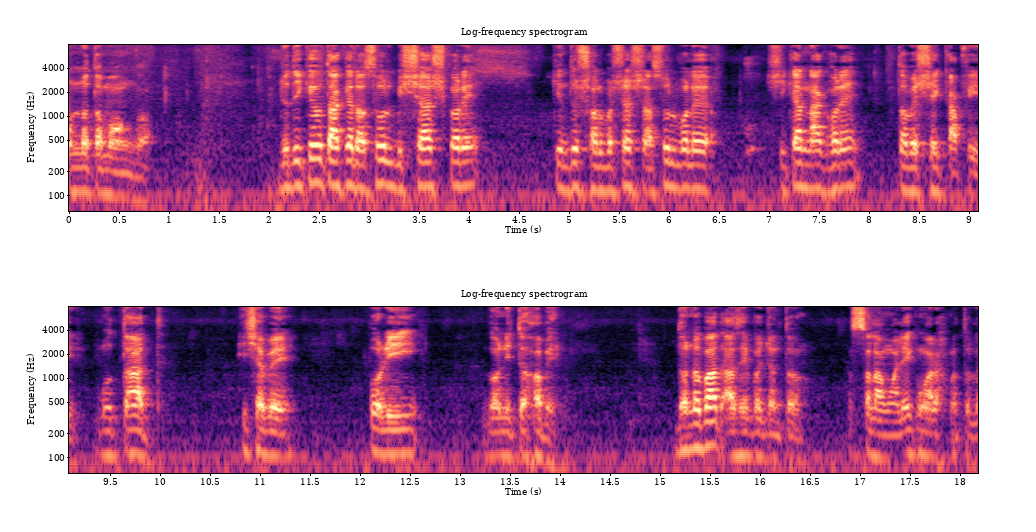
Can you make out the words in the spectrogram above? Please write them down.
অন্যতম অঙ্গ। যদি কেউ তাকে রসুল বিশ্বাস করে, কিন্তু সর্বশেষ রাসূল বলে স্বীকার না করে, তবে সে কাফির মুতাদ হিসাবে পরিগণিত হবে। ধন্যবাদ, আজ এই পর্যন্ত। আসসালামু আলাইকুম রহমতুল্লাহ।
